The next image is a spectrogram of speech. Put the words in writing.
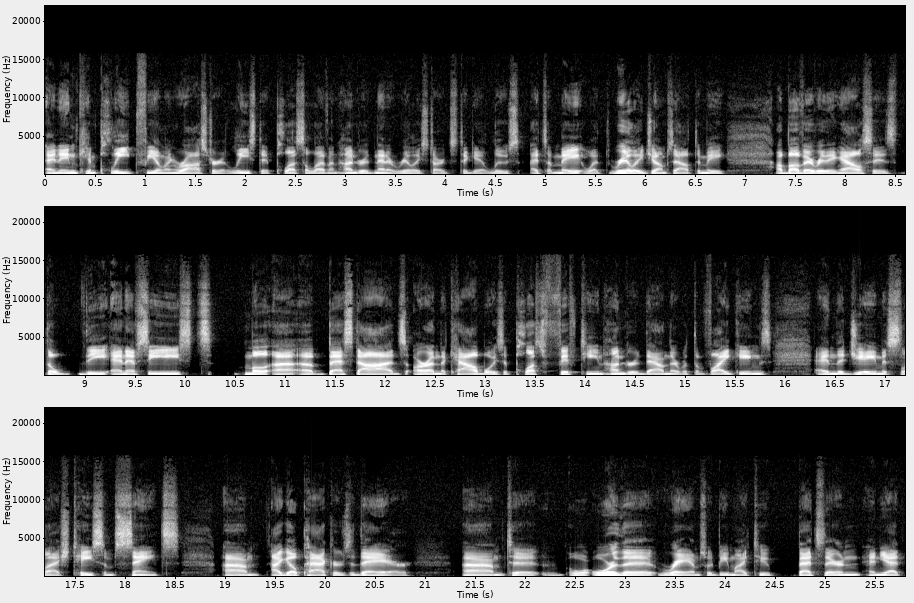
an incomplete feeling roster at least at plus 1100 and then it really starts to get loose. It's a amazing what really jumps out to me above everything else is the the NFC East's uh, uh, best odds are on the Cowboys at plus 1500 down there with the Vikings and the Jameis slash Taysom Saints. Um, I go Packers there um, to or or the Rams would be my two bets there and, and yet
